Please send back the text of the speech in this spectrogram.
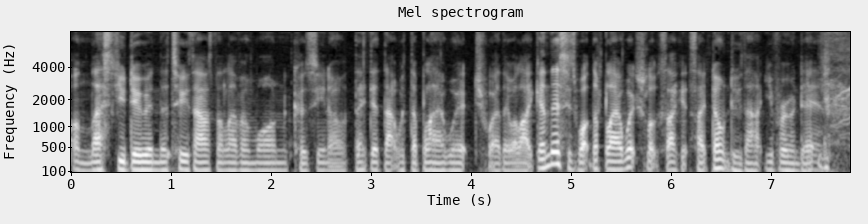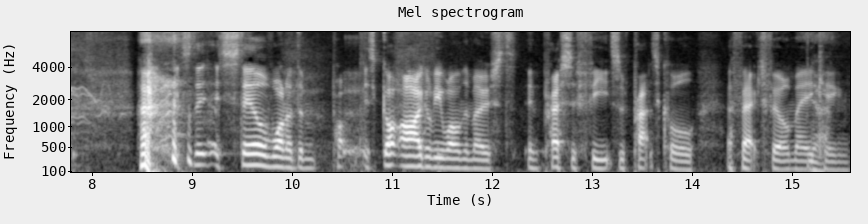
unless you do in the 2011 one, because you know they did that with the Blair Witch, where they were like, and this is what the Blair Witch looks like. It's like, don't do that. You've ruined it. it's, the, it's still one of the. It's got arguably one of the most impressive feats of practical effect filmmaking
